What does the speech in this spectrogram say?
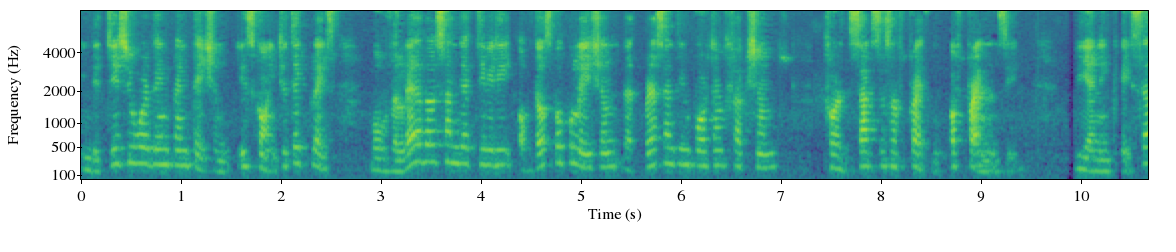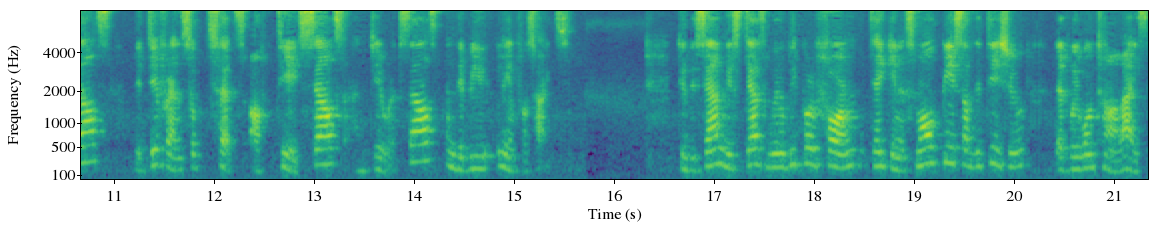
in the tissue where the implantation is going to take place both the levels and the activity of those populations that present important functions for the success of, of pregnancy, the NK cells, the different subsets of Th cells and Treg cells, and the B lymphocytes. To this end, this test will be performed taking a small piece of the tissue that we want to analyze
